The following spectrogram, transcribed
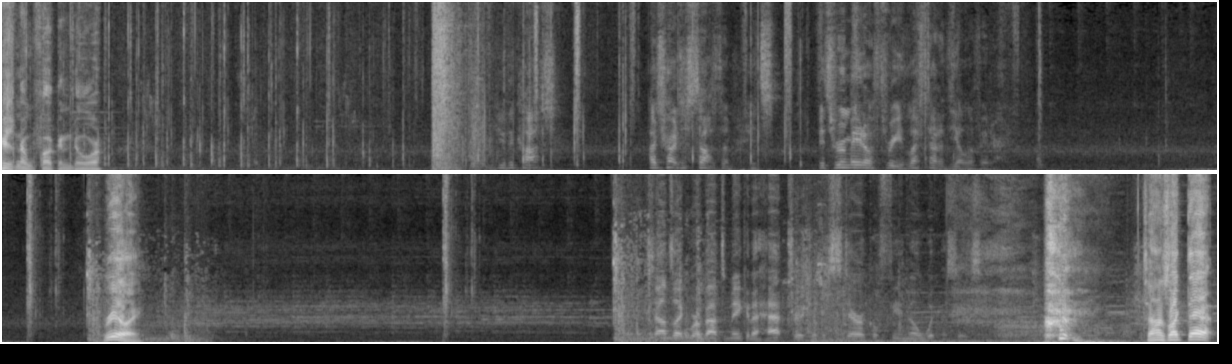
There's no fucking door. You the cops? I tried to stop them. It's it's room 803, left out of the elevator. Really? Sounds like we're about to make it a hat trick of hysterical female witnesses. Sounds like that.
